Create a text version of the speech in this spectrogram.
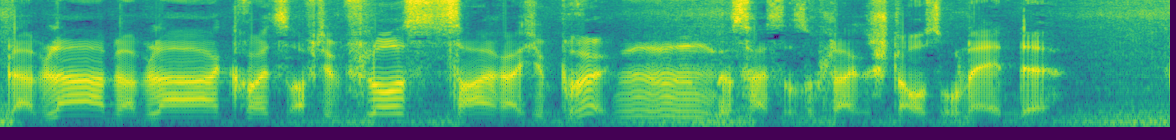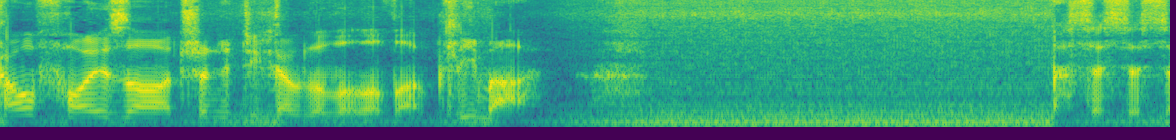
Bla bla bla bla, Kreuz auf dem Fluss, zahlreiche Brücken, das heißt also kleine Staus ohne Ende. Kaufhäuser, Trinity, Klima. Das ist das.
